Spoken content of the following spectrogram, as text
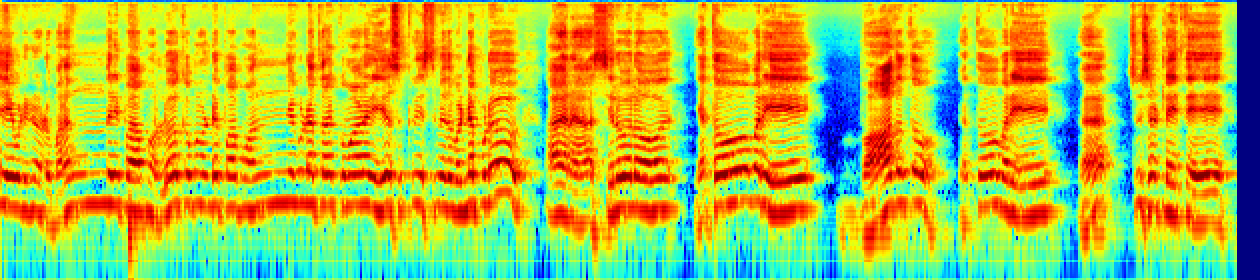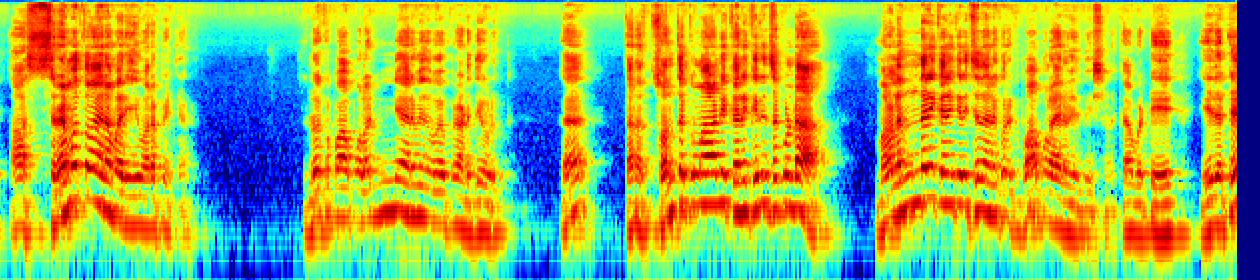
చేయబడినాడు మనందరి పాపం లోకములు ఉండే పాపం అన్నీ కూడా తన కుమారుని యేసుక్రీస్తు మీద పడినప్పుడు ఆయన సిలువలో ఎంతో మరి బాధతో ఎంతో మరి చూసినట్లయితే ఆ శ్రమతో ఆయన మరి వరపెట్టాడు లోక పాపాలన్నీ ఆయన మీద పోయినాడు దేవుడు. తన సొంత కుమారుని కనికరించకుండా మనలందరినీ కనికరించేదాని కొరకు పాపలు ఆయన మీద వేసినాడు. కాబట్టి ఏదంటే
